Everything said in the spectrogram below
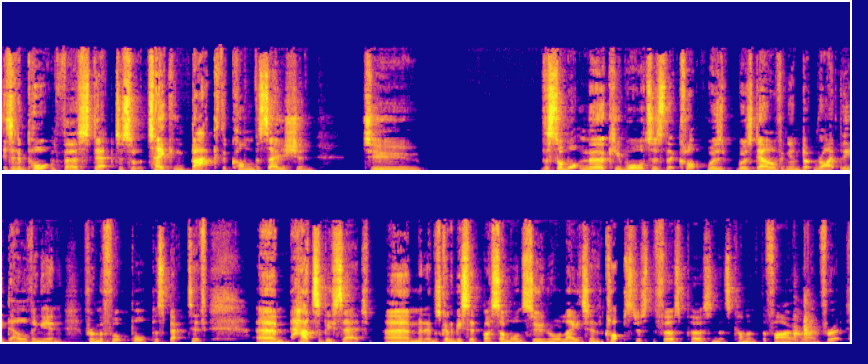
it's an important first step to sort of taking back the conversation to the somewhat murky waters that Klopp was was delving in, but rightly delving in from a football perspective, um, had to be said, um, and it was going to be said by someone sooner or later. And Klopp's just the first person that's come under the firing line for it.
